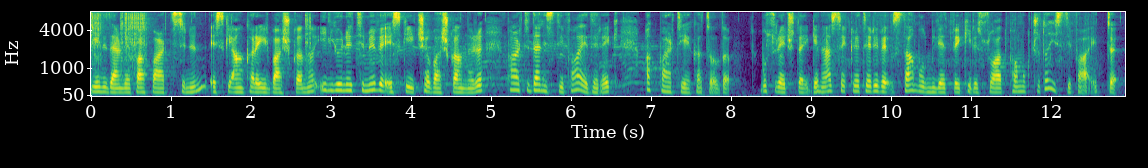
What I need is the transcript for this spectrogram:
Yeniden Refah Partisi'nin eski Ankara İl Başkanı, il yönetimi ve eski ilçe başkanları partiden istifa ederek AK Parti'ye katıldı. Bu süreçte Genel Sekreteri ve İstanbul Milletvekili Suat Pamukçu da istifa etti.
